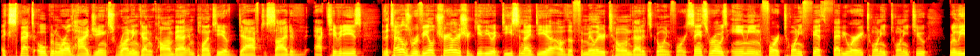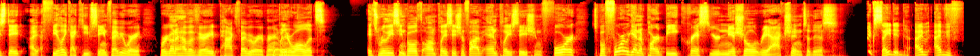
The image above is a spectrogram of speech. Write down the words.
Expect open world hijinks, run and gun combat, and plenty of daft side of activities. The title's revealed trailer should give you a decent idea of the familiar tone that it's going for. Saints Row is aiming for 25th February 2022 release date. I feel like I keep saying February. We're going to have a very packed February apparently. Open your wallets. It's releasing both on PlayStation 5 and PlayStation 4. So before we get into part B, Chris, your initial reaction to this? I'm excited. I've I've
